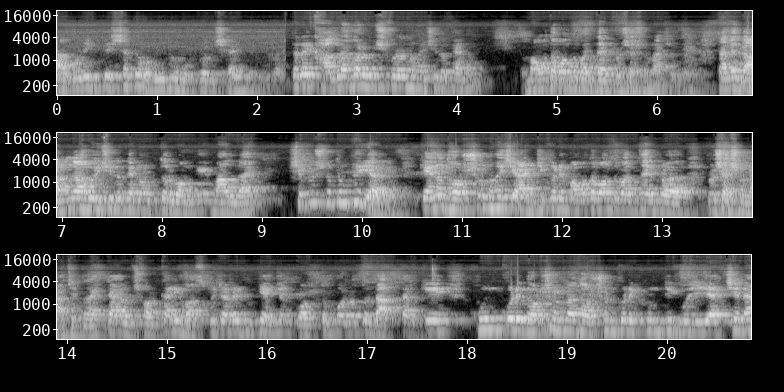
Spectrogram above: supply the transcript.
নাগরিকদের সাথে অবৈধ অনুপ্রবেশকারীদের বিভাজন। তাহলে খাগড়াগড় বিস্ফোরণ হয়েছিল কেন? মমতা বন্দ্যোপাধ্যায়ের প্রশাসন তো। তাহলে দাঙ্গা হয়েছিল কেন উত্তরবঙ্গে, মালদায়? সে প্রশ্ন তো উঠে যাবে। কেন ধর্ষণ হয়েছে আর্জি করে মমতা বন্দ্যোপাধ্যায়ের প্রশাসন আছে? তো একটা সরকারি হসপিটালে ঢুকে একজন কর্তব্যরত ডাক্তারকে খুন করে ধর্ষণ না, ধর্ষণ করে খুন ঠিক বোঝা যাচ্ছে না।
